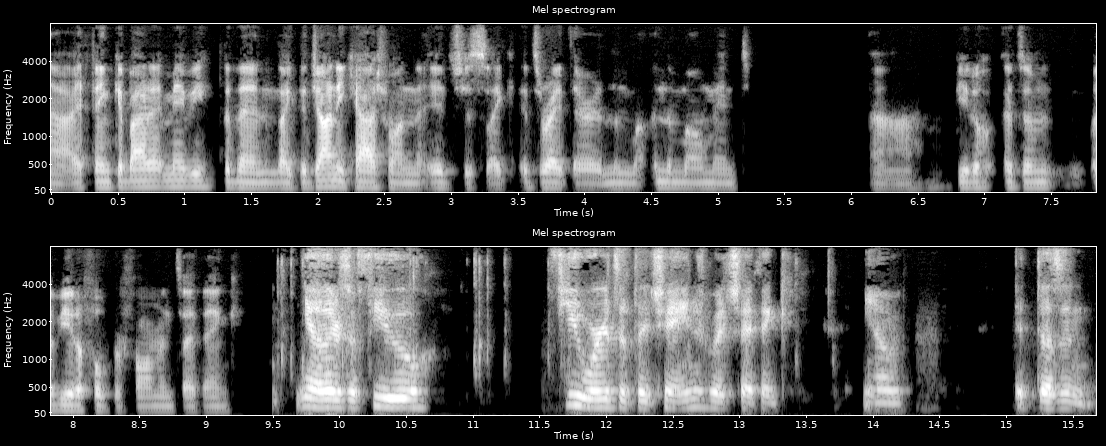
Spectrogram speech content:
Uh, I think about it maybe, but then like the Johnny Cash one, it's just like it's right there in the in the moment. Uh, beautiful. It's a, a beautiful performance. I think. You know, there's a few few words that they change, which I think you know it doesn't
